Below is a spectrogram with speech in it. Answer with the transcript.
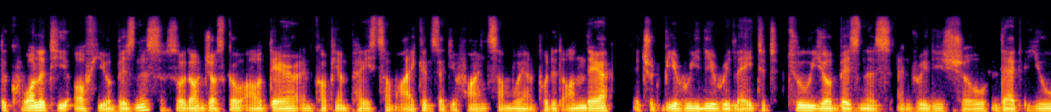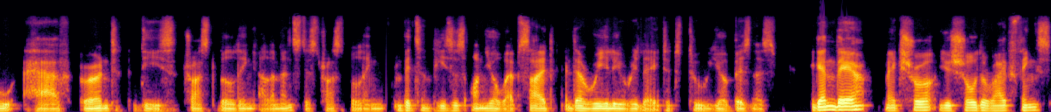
the quality of your business. So don't just go out there and copy and paste some icons that you find somewhere and put it on there. It should be really related to your business and really show that you have earned these trust building elements, these trust building bits and pieces on your website, and they're really related to your business. Again, there, make sure you show the right things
